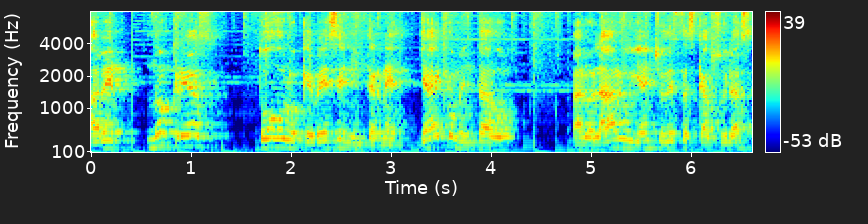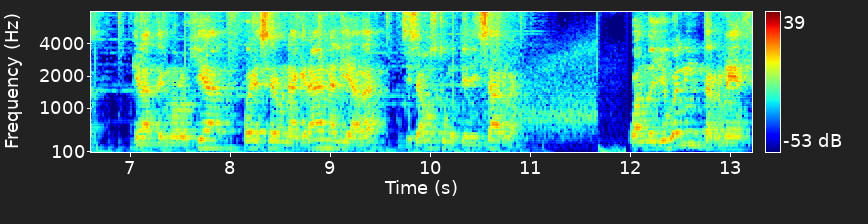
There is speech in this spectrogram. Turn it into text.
A ver, no creas todo lo que ves en Internet. Ya he comentado a lo largo y ancho de estas cápsulas que la tecnología puede ser una gran aliada si sabemos cómo utilizarla. Cuando llegó el Internet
